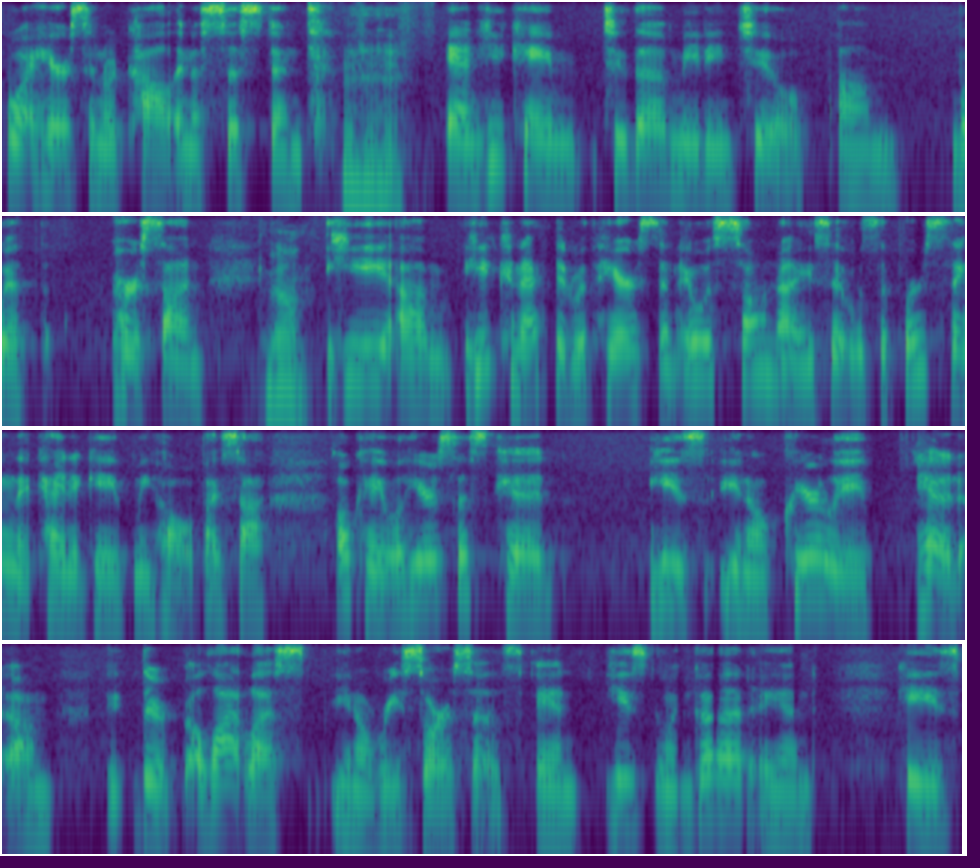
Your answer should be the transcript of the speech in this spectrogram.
what Harrison would call an assistant. Mm-hmm. And he came to the meeting too um, with her son. Yeah. He um, he connected with Harrison. It was so nice. It was the first thing that kind of gave me hope. I saw, okay, well here's this kid. He's you know clearly had um, there a lot less you know resources, and he's doing good, and he's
